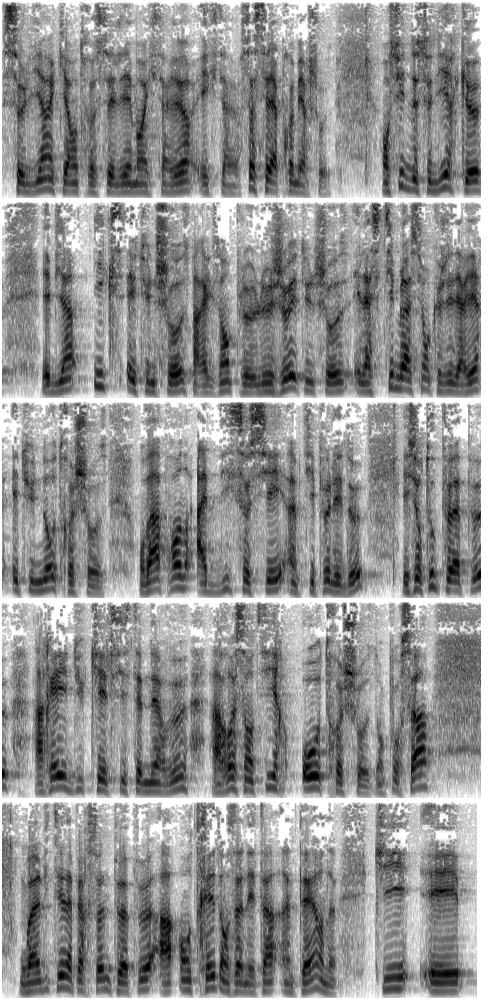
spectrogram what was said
ce lien qui est entre ces éléments extérieurs et extérieurs. Ça, c'est la première chose. Ensuite, de se dire que, eh bien, X est une chose, par exemple, le jeu est une chose, et la stimulation que j'ai derrière est une autre chose. On va apprendre à dissocier un petit peu les deux, et surtout peu à peu à rééduquer le système nerveux à ressentir autre chose. Donc pour ça, on va inviter la personne peu à peu à entrer dans un état interne qui est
